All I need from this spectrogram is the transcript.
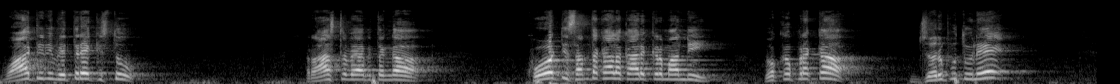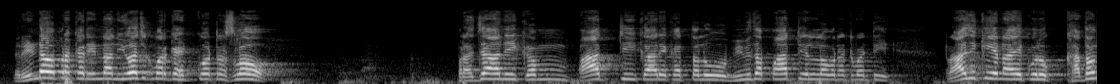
వాటిని వ్యతిరేకిస్తూ రాష్ట్ర వ్యాప్తంగా కోటి సంతకాల కార్యక్రమాన్ని ఒక ప్రక్క జరుపుతూనే రెండవ ప్రక్క నిన్న నియోజకవర్గ హెడ్ క్వార్టర్స్లో ప్రజానీకం పార్టీ కార్యకర్తలు వివిధ పార్టీల్లో ఉన్నటువంటి రాజకీయ నాయకులు కథం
